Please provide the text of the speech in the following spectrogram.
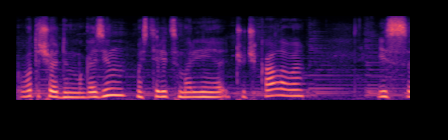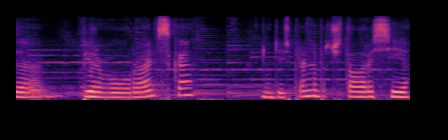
Вот еще один магазин, мастерица Мария Чучкалова из э, Первоуральска, надеюсь, правильно прочитала Россия.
